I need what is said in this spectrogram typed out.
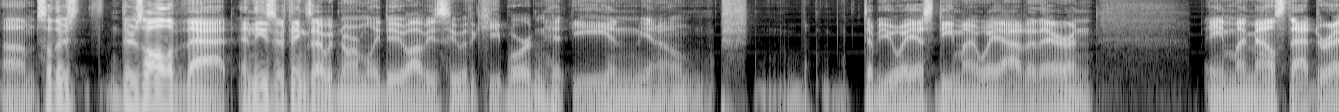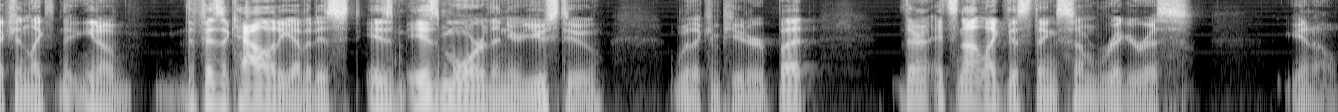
um, so there's there's all of that. And these are things I would normally do, obviously, with a keyboard and hit E and, you know, WASD my way out of there and aim my mouse that direction. Like you know, the physicality of it is is is more than you're used to with a computer, but there it's not like this thing's some rigorous, you know,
